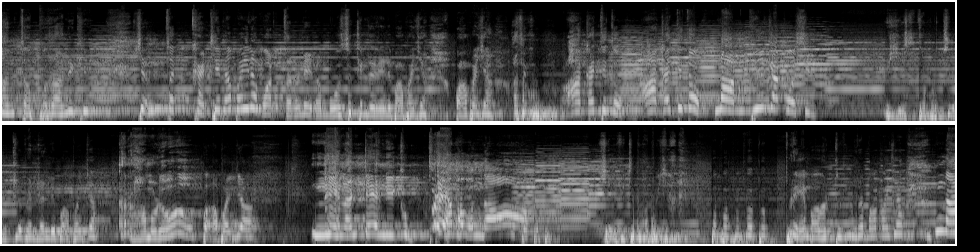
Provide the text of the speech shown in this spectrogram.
అంతఃపురానికి ఎంత కఠినమైన వార్తను నేను మోసుకెళ్ళలేను బాబయ్య. బాబయ్య అదకు ఆ కత్తితో ఆ కత్తితో నా పీక కోసి. ఇష్టం వచ్చినట్లు వెళ్ళండి బాబయ్య. రాముడు! బాబయ్య. నేనంటే నీకు ప్రేమ ఉందా? ఏంటి బాబయ్య? ప్రేమ అంటున్నారు బాబయ్య? నా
